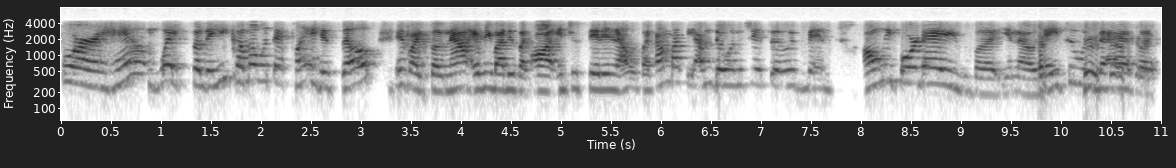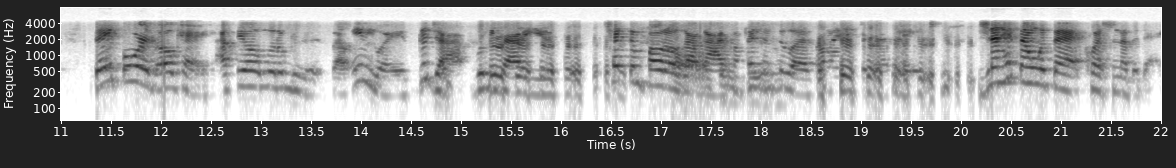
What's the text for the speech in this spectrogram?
for him. Wait, so did he come up with that plan himself? It's like so now everybody's like all interested in it. I was like, I'm about to, I'm doing the shit too. It's been only four days, but you know, day two is bad, but day four is okay. I feel a little good. So, anyways, good job. Really proud of you. Check them photos oh, out, guys. Confession to us on the Instagram page. Jen, hit them with that question of the day.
